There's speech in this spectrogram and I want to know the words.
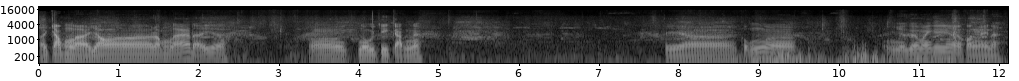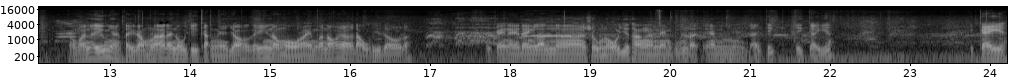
ở trong là do rong lá để ờ, uh, nuôi chi cành á. Thì uh, cũng uh, như cái mấy cái phần này nè. Không phải nó yếu nha tại rong lá để nuôi chi cành này do cái nông mùa em có nói ở đầu video đó. Thì cây này đang lên uh, sù nuôi với thân anh em cũng để em để ký ý kỹ á. Cái cây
